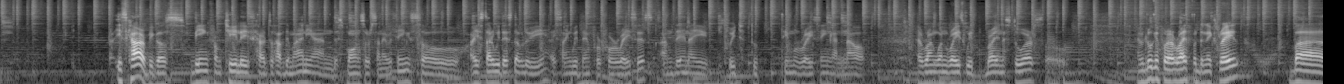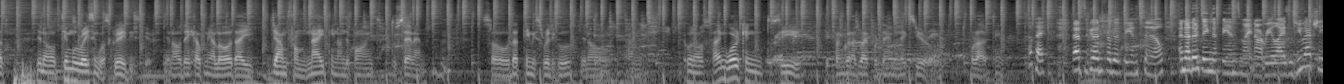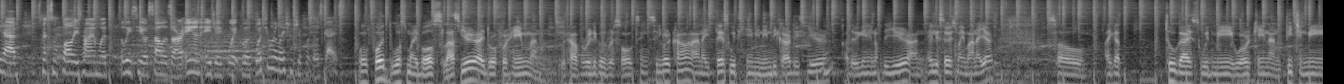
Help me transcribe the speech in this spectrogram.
it's hard because being from Chile, it's hard to have the money and the sponsors and everything. So I started with SWE. I signed with them for four races, and then I switched to Team Racing, and now I ran one race with Brian Stewart, so I'm looking for a ride for the next race. But you know, Team Racing was great this year. You know, they helped me a lot. I jumped from 19 on the point to 7 -hmm. So that team is really good. You know, and who knows? I'm working to see if I'm gonna drive for them next year or for other team. Okay, that's good for the fans to know. Another thing the fans might not realize is you actually have spent some quality time with Eliseo Salazar and AJ Foyt both. What's your relationship with those guys? Well, Foyt was my boss last year. I drove for him and we have really good results in Silver Crown and I test with him in IndyCar this year mm -hmm. at the beginning of the year and Eliseo is my manager. So I got two guys with me working and teaching me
